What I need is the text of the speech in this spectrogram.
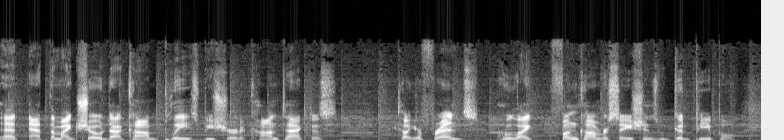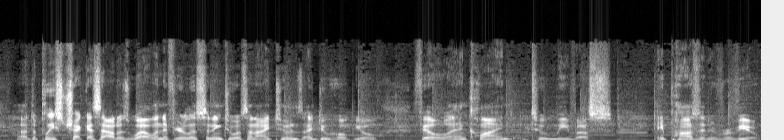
at atthemicshow.com, please be sure to contact us. Tell your friends who like fun conversations with good people uh, to please check us out as well. And if you're listening to us on iTunes, I do hope you'll feel inclined to leave us a positive review.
